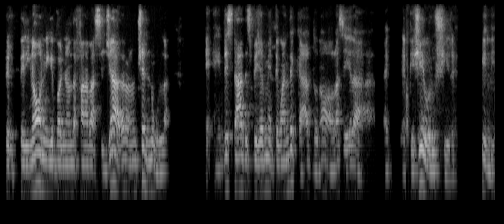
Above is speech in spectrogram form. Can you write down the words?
per, per i nonni che vogliono andare a fare una passeggiata, no? non c'è nulla e d'estate, specialmente quando è caldo, no? la sera è, è piacevole uscire. Quindi,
